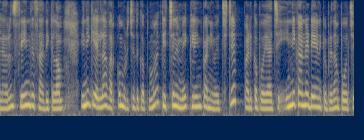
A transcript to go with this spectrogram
எல்லாரும் சேர்ந்து சாதிக்கலாம். இன்றைக்கி எல்லா ஒர்க்கும் முடிச்சதுக்கப்புறமா கிச்சனுமே க்ளீன் பண்ணி வச்சுட்டு படுக்க போயாச்சு. இன்றைக்கான டே எனக்கு இப்படி தான் போச்சு.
